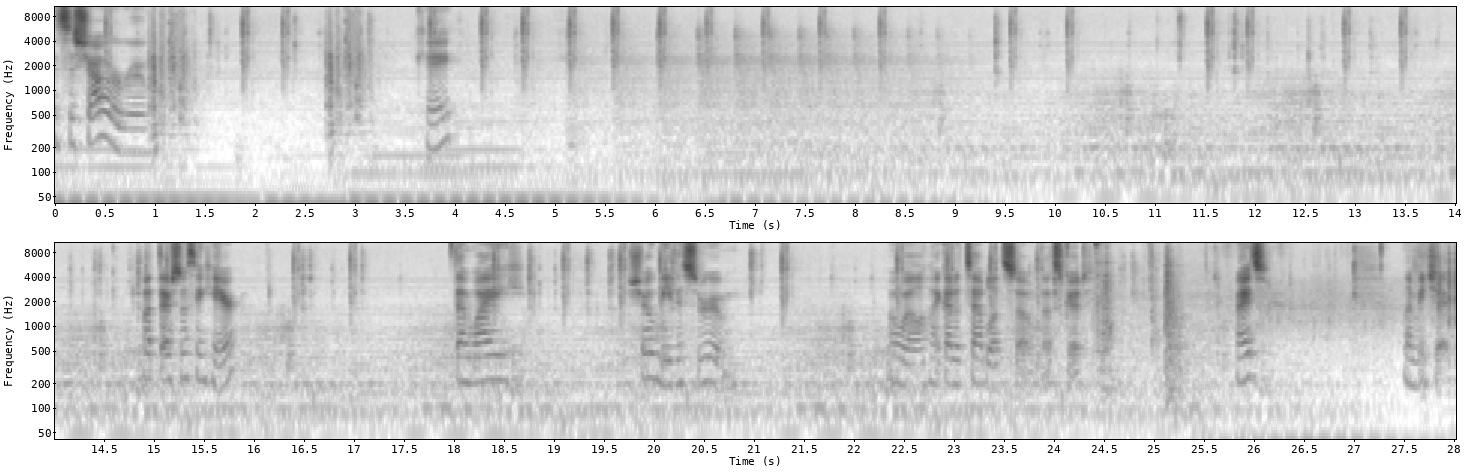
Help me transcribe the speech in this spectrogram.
It's a shower room. Okay. But there's nothing here. Then why show me this room? Oh well, I got a tablet, so that's good. Right? Let me check.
